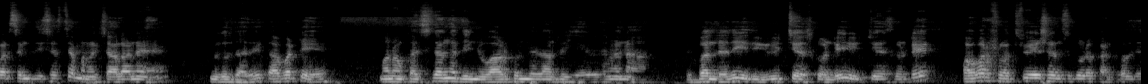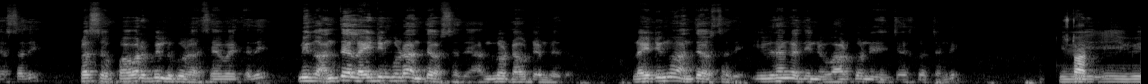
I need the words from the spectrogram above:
పర్సెంట్ తీసేస్తే మనకు చాలానే మిగులుతుంది కాబట్టి మనం ఖచ్చితంగా దీన్ని వాడుకునే దాంట్లో ఏ విధమైన ఇబ్బంది లేదు ఇది యూజ్ చేసుకోండి యూజ్ చేసుకుంటే పవర్ ఫ్లక్చుయేషన్స్ కూడా కంట్రోల్ చేస్తుంది ప్లస్ పవర్ బిల్ కూడా సేవ్ అవుతుంది మీకు అంతే లైటింగ్ కూడా అంతే వస్తుంది అందులో డౌట్ ఏం లేదు లైటింగ్ అంతే వస్తుంది ఈ విధంగా దీన్ని వాడుకొని చేసుకోవచ్చండి ఇవి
